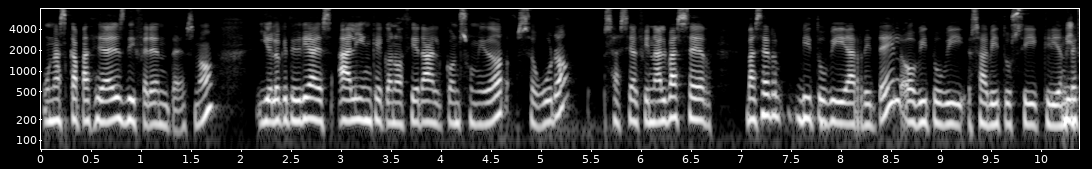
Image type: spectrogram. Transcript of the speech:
unas capacidades diferentes, ¿no? Yo lo que te diría es alguien que conociera al consumidor, seguro, o sea, si al final va a ser ¿Va a ser B2B a retail o B2B, o sea, B2C cliente B2C,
